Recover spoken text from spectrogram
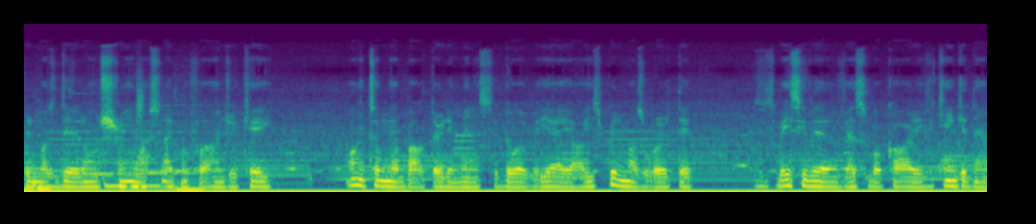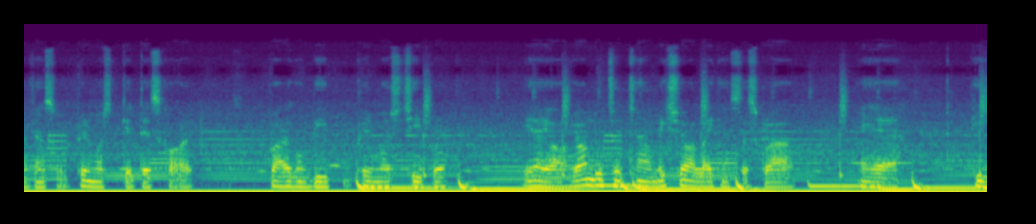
Pretty much did it on stream. I sniped him for 100k. Only took me about 30 minutes to do it, but yeah, y'all, he's pretty much worth it. It's basically an invincible card. If you can't get the invincible, pretty much get this card probably gonna be pretty much cheaper. Yeah, y'all. Y'all new to the channel, make sure y'all like and subscribe. And yeah, peace.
